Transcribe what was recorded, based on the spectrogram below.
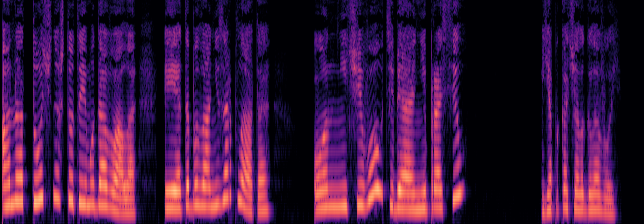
Она точно что-то ему давала, и это была не зарплата. Он ничего у тебя не просил? Я покачала головой.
